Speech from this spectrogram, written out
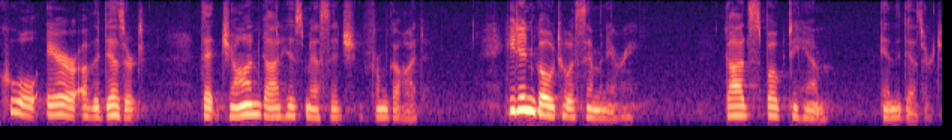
cool air of the desert, that John got his message from God. He didn't go to a seminary. God spoke to him in the desert.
